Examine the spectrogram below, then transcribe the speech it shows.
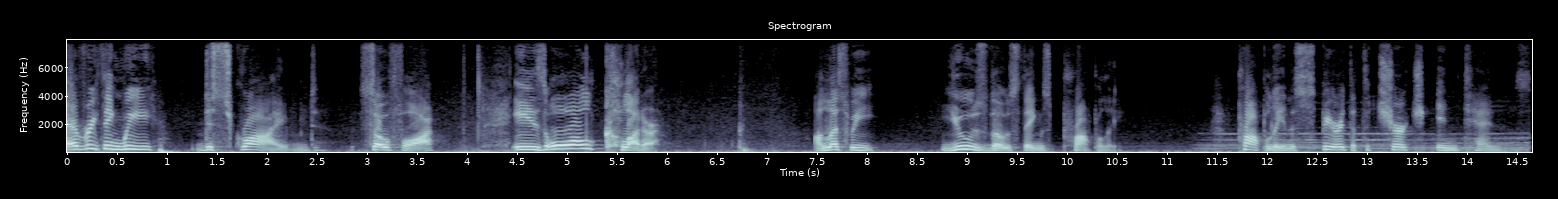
Everything we described so far is all clutter unless we use those things properly, properly in the spirit that the church intends.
